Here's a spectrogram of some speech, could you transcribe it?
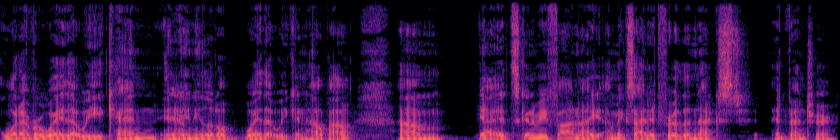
whatever way that we can, in Yeah. any little way that we can help out. Um, yeah, it's going to be fun. I, I'm excited for the next adventure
